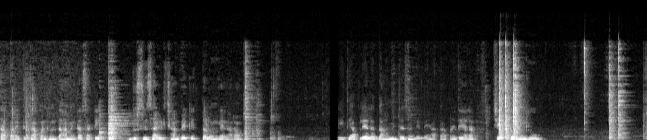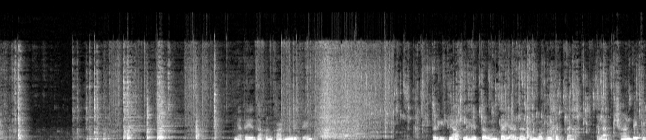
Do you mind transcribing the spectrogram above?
त्यानंतर आपण इथे झाकण ठेवून दहा मिनटासाठी दुसरी साईड छानपैकी तळून घेणार आहोत. इथे आपल्याला दहा मिनटं झालेले आता आपण इथे याला चेक करून घेऊ. मी आता हे झाकण काढून घेते. तर इथे आपले हे तळून तयार झालं. तुम्ही बघू शकता त्याला छानपैकी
